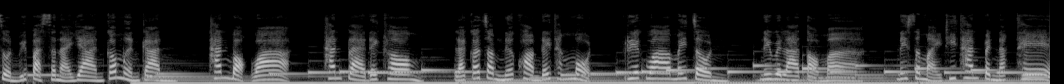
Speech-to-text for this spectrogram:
ส่วนวิปัสสนาญาณก็เหมือนกัน ท่านบอกว่า ท่านแปลได้คล่อง และก็จำเนื้อความได้ทั้งหมด เรียกว่าไม่จน ในเวลาต่อมา ในสมัยที่ท่านเป็นนักเทศ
